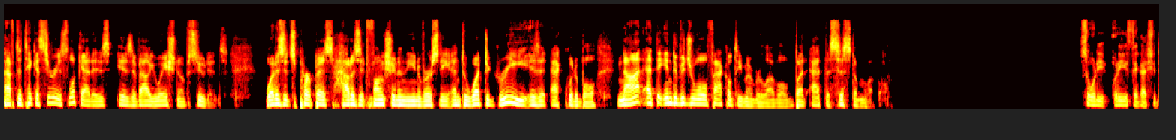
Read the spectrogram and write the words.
have to take a serious look at is is evaluation of students what is its purpose? How does it function in the university? And to what degree is it equitable, not at the individual faculty member level, but at the system level? So what do you what do you think I should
